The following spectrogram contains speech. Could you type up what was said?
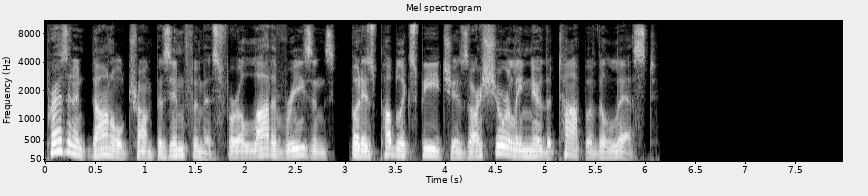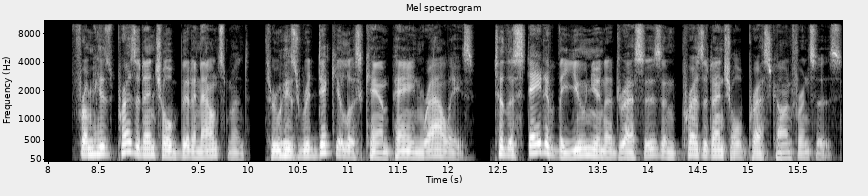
President Donald Trump is infamous for a lot of reasons, but his public speeches are surely near the top of the list. From his presidential bid announcement, through his ridiculous campaign rallies, to the State of the Union addresses and presidential press conferences,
